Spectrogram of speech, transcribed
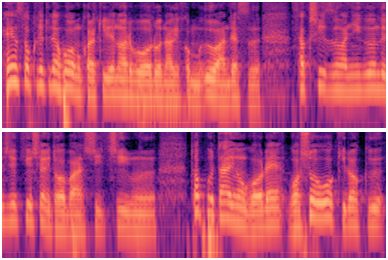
変則的なフォームからキレのあるボールを投げ込むウアンです。昨シーズンは2軍で19試合に登板し、チームトップタイの5連、5勝を記録。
